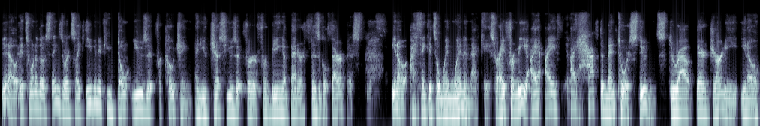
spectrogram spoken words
you know it's one of those things where it's like even if you don't use it for coaching and you just use it for for being a better physical therapist yes. you know i think it's a win-win in that case right? For me i i i have to mentor students throughout their journey you know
